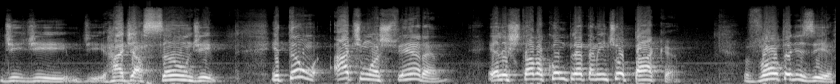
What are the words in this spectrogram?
de, de, de radiação, de... Então, a atmosfera, ela estava completamente opaca. Volto a dizer,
